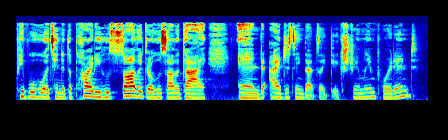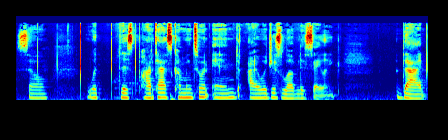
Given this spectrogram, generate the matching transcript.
people who attended the party, who saw the girl, who saw the guy. And I just think that's like extremely important. So, with this podcast coming to an end, I would just love to say like that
